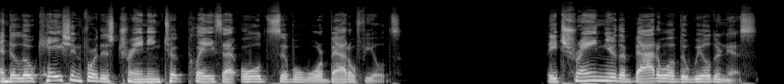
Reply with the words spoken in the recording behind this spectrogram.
and the location for this training took place at old Civil War battlefields. They trained near the Battle of the Wilderness,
